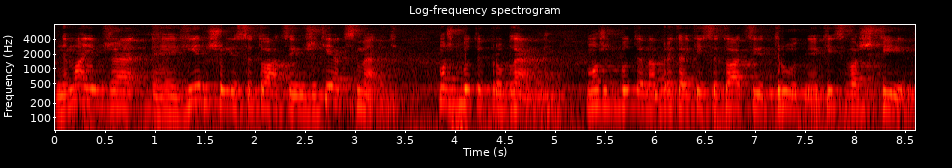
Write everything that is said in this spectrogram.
немає вже е, гіршої ситуації в житті, як смерть. Можуть бути проблеми, можуть бути, наприклад, якісь ситуації трудні, якісь важкі.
